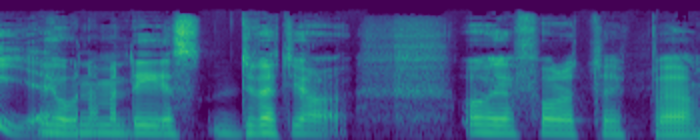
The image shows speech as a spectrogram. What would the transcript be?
Nej! Jo, nej, men det är, du vet jag, åh, jag får typ eh,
